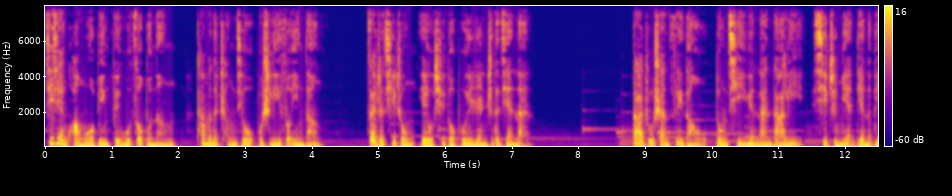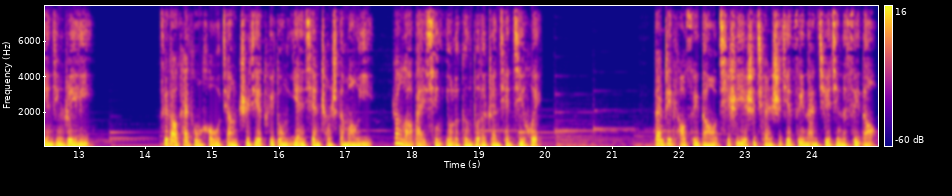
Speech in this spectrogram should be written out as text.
基建狂魔并非无所不能，他们的成就不是理所应当，在这其中也有许多不为人知的艰难。大柱山隧道东起云南大理，西至缅甸的边境瑞丽。隧道开通后，将直接推动沿线城市的贸易，让老百姓有了更多的赚钱机会。但这条隧道其实也是全世界最难掘进的隧道。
